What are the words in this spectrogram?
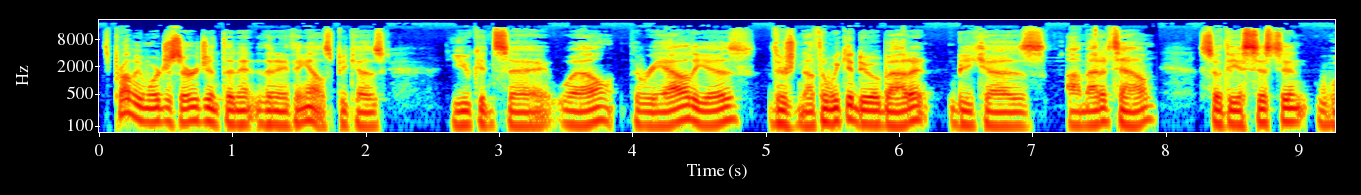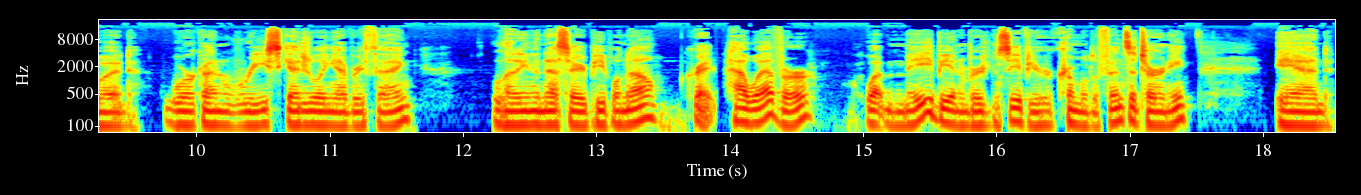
it's probably more just urgent than than anything else because you could say, well, the reality is there's nothing we can do about it because I'm out of town. So the assistant would work on rescheduling everything, letting the necessary people know. Great. However, what may be an emergency if you're a criminal defense attorney and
